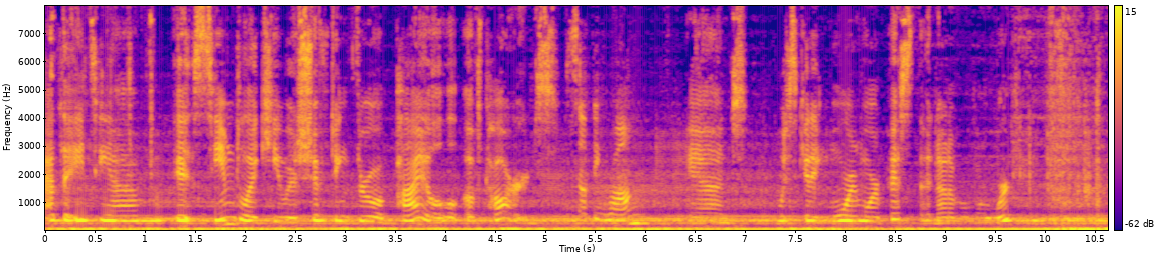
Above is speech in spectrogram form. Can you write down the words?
at the ATM, it seemed like he was shifting through a pile of cards Something wrong? and was getting more and more pissed that none of them were working.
